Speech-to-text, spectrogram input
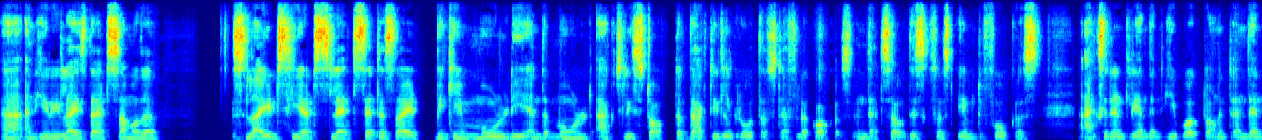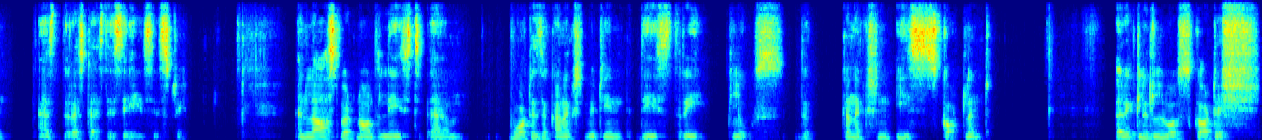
Uh, and he realized that some of the slides he had set, set aside became moldy, and the mold actually stopped the bacterial growth of staphylococcus. And that's how this first came into focus accidentally. And then he worked on it, and then, as the rest, as they say, is history. And last but not the least, um, what is the connection between these three clues? The connection is Scotland. Eric Liddell was Scottish.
